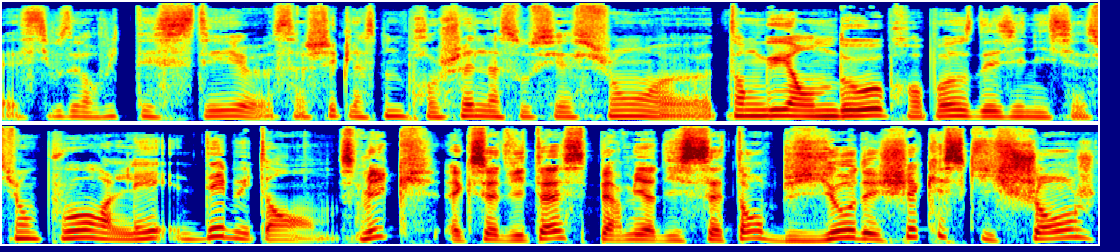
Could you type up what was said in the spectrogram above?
Euh, si vous avez envie de tester, euh, sachez que la semaine prochaine, l'association Tanguay Ando propose des initiations pour les débutants. SMIC, excès de vitesse, permis à 17 ans, biodéchets, qu'est-ce qui change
